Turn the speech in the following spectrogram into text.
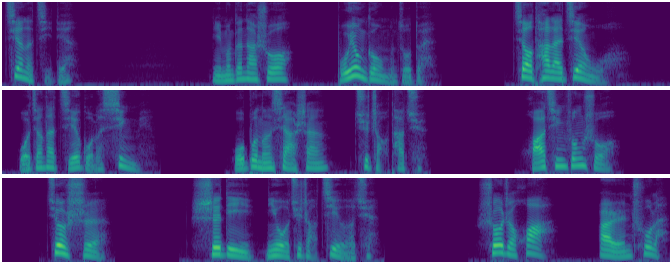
见了几殿，你们跟他说，不用跟我们作对，叫他来见我，我将他结果了性命。我不能下山去找他去。”华清风说：“就是。”师弟，你我去找季娥去。说着话，二人出来，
